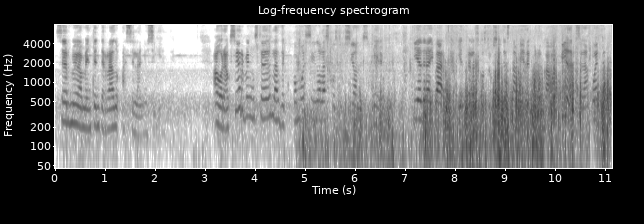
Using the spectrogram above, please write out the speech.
ser nuevamente enterrado hacia el año siguiente. Ahora observen ustedes las cómo han sido las construcciones. Miren, piedra y barro. Y entre las construcciones también le colocaban piedra, ¿se dan cuenta?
